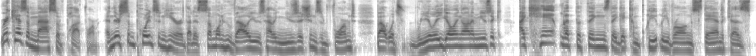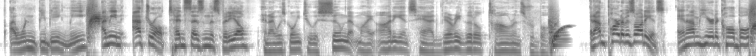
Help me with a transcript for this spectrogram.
Rick has a massive platform, and there's some points in here that as someone who values having musicians informed about what's really going on in music, I can't let the things they get completely wrong stand cause I wouldn't be being me. I mean, after all, Ted says in this video, and I was going to assume that my audience had very little tolerance for bull and I'm part of his audience, and I'm here to call bull.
